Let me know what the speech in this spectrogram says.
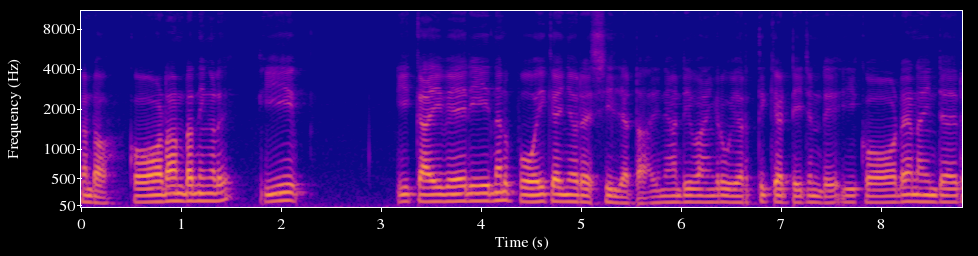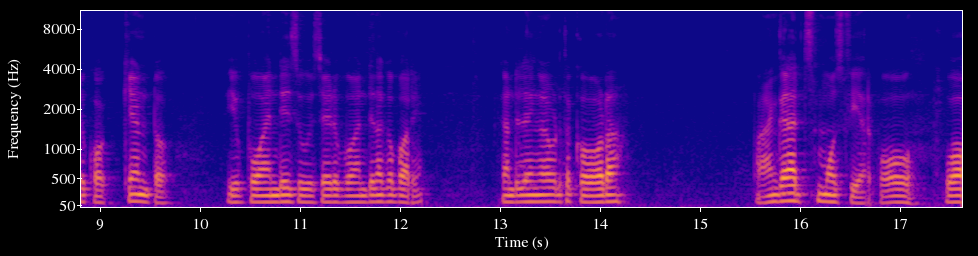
കണ്ടോ? കോട ഉണ്ടോ നിങ്ങൾ ഈ ഈ കൈവേരിന്നാണ് പോയി കഴിഞ്ഞാൽ ഒരു രക്ഷയില്ല കേട്ടോ അതിനാണ്ടി ഭയങ്കര ഉയർത്തി കെട്ടിയിട്ടുണ്ട്. ഈ കോടയാണ് അതിന്റെ ഒരു കൊക്കയാണ് കേട്ടോ വ്യൂ പോയിന്റ് സൂയിസൈഡ് പോയിന്റ് എന്നൊക്കെ പറയും. കണ്ടില്ല നിങ്ങൾ അവിടുത്തെ കോട? ഭയങ്കര അറ്റ്മോസ്ഫിയർ ഓ വോ.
